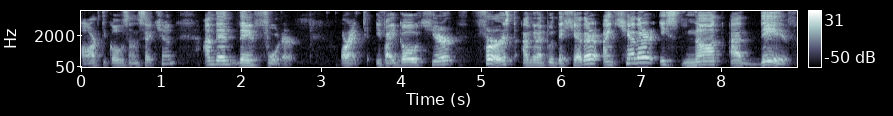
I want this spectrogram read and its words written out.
articles and section, and then the footer. All right, if I go here, first I'm gonna put the header, and header is not a div,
